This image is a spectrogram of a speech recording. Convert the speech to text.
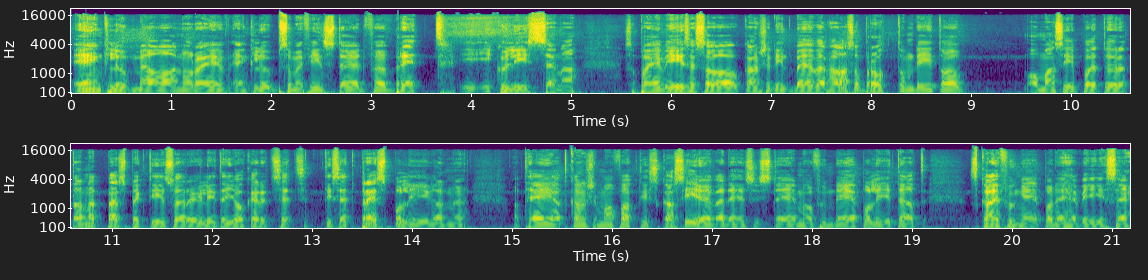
en klubb med anor och en klubb som det finns stöd för brett i, i kulisserna. Så på det viset så kanske de inte behöver ha så bråttom dit och om man ser på det ur ett annat perspektiv så är det ju lite jokerigt sätt till sätt press på ligan nu. Att hej, att kanske man faktiskt ska se över det här systemet och fundera på lite att ska det fungera på det här viset?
